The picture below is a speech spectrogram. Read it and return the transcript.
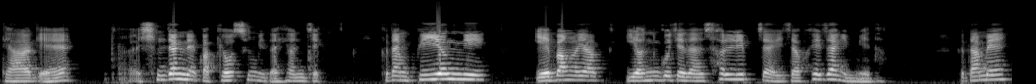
대학의 심장내과 교수입니다. 현직. 그 다음 비영리 예방의학 연구재단 설립자이자 회장입니다. 그 다음에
